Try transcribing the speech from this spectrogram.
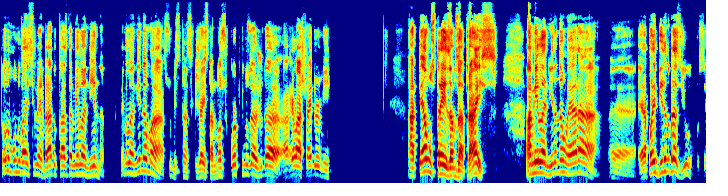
Todo mundo vai se lembrar do caso da melanina. A melanina é uma substância que já está no nosso corpo que nos ajuda a relaxar e dormir. Até uns três anos atrás, a melanina não era é, era proibida no Brasil. Você,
